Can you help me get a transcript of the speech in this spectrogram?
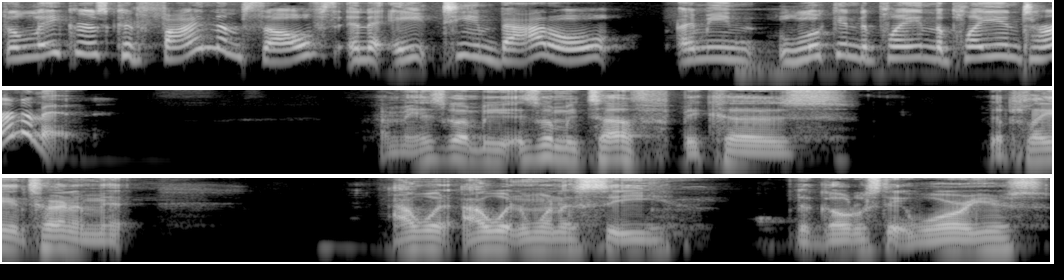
the Lakers could find themselves in an eight team battle. I mean, looking to playing the play in tournament. I mean, it's gonna be it's gonna be tough because the play in tournament. I would I wouldn't want to see the Golden State Warriors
